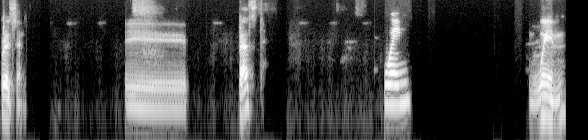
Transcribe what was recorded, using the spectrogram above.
Present, eh, past, When, when,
